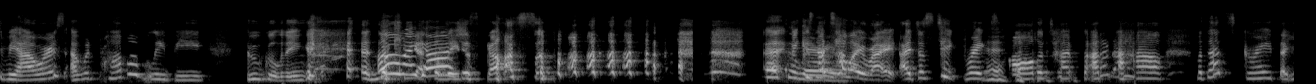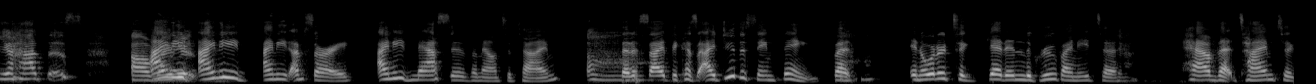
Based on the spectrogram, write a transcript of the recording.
three hours, I would probably be googling and oh looking at gosh. the latest gossip. That's because that's how I write. I just take breaks all the time. So I don't know how, but that's great that you had this. Uh, I need, I need, I need. I'm sorry. I need massive amounts of time set aside because I do the same thing. But uh-huh. in order to get in the groove, I need to. Yeah have that time to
